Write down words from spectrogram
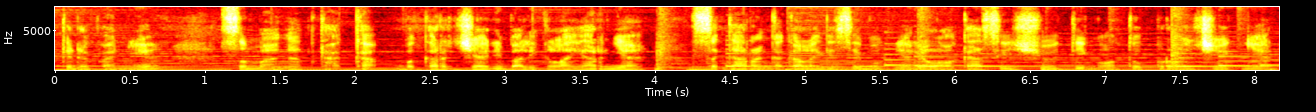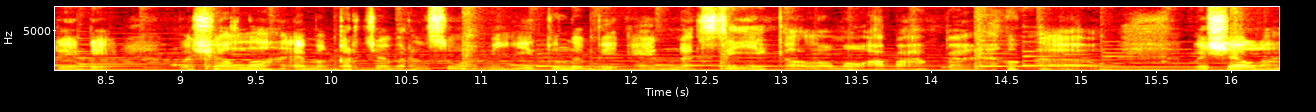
ke depannya. Semangat kakak bekerja di balik layarnya. Sekarang kakak lagi sibuk nyari lokasi syuting untuk proyeknya Dede. Masya Allah, emang kerja bareng suami itu lebih enak sih kalau mau apa-apa. Wow. Masya Allah,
